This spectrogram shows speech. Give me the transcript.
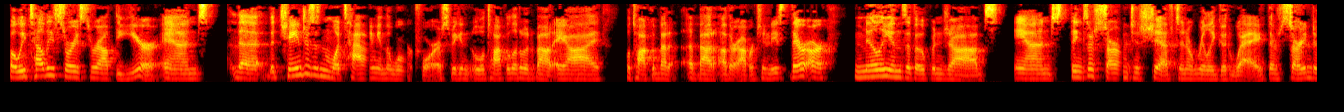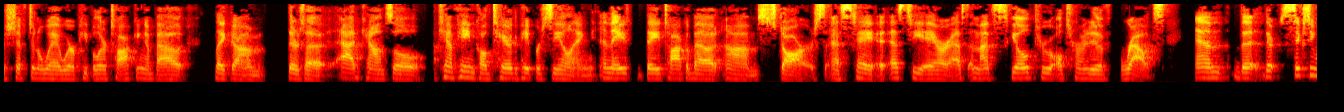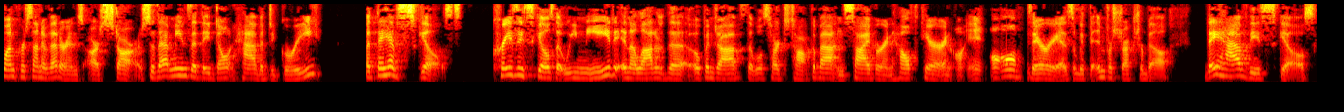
But we tell these stories throughout the year and the the changes in what's happening in the workforce. We can we'll talk a little bit about AI. We'll talk about about other opportunities. There are millions of open jobs and things are starting to shift in a really good way. They're starting to shift in a way where people are talking about like um, there's a ad council campaign called tear the paper ceiling and they they talk about um, stars s-t-a-r-s and that's skilled through alternative routes. And the there 61% of veterans are stars. So that means that they don't have a degree but they have skills crazy skills that we need in a lot of the open jobs that we'll start to talk about in cyber and healthcare and in all these areas with the infrastructure bill. They have these skills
